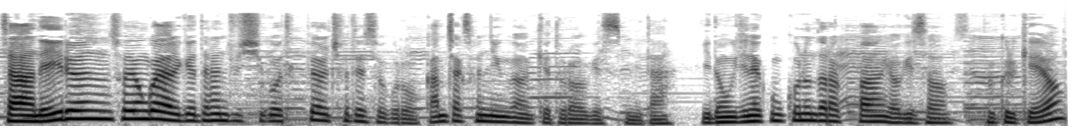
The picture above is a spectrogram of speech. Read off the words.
자, 내일은 소영과 알게들 한 주시고 특별 초대석으로 깜짝 손님과 함께 돌아오겠습니다. 이동진의 꿈꾸는 다락방 여기서 불 끌게요.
